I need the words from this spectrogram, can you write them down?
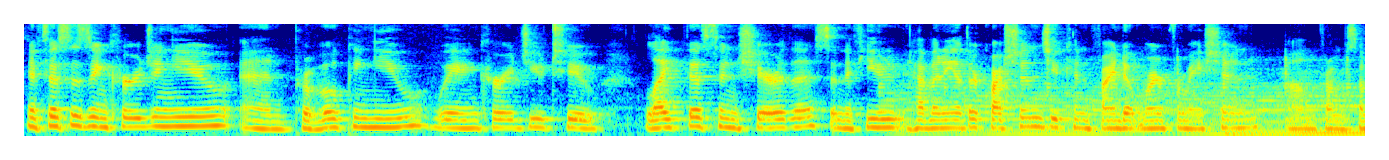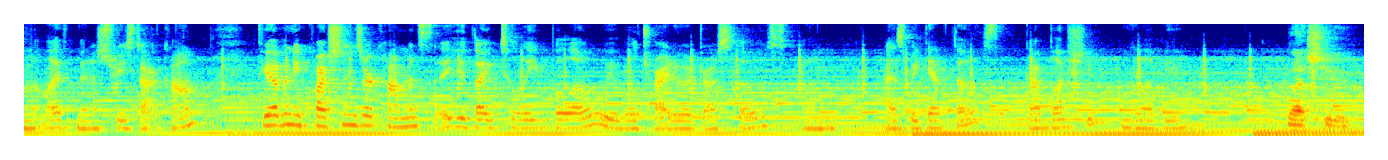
If this is encouraging you and provoking you, we encourage you to like this and share this. And if you have any other questions, you can find out more information um, from summitlifeministries.com. If you have any questions or comments that you'd like to leave below, we will try to address those um, as we get those. God bless you. We love you. Bless you.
